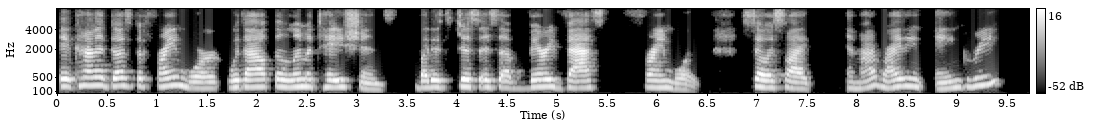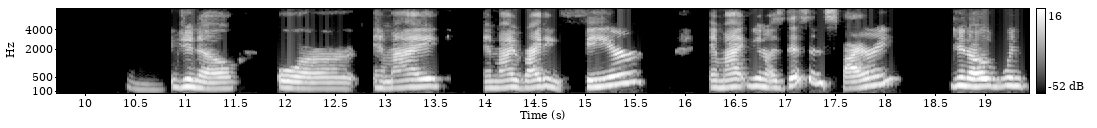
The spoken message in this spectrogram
It kind of does the framework without the limitations, but it's just, it's a very vast framework. So it's like, am I writing angry? Mm. You know, or am I am I writing fear? Am I, you know, is this inspiring? You know, when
